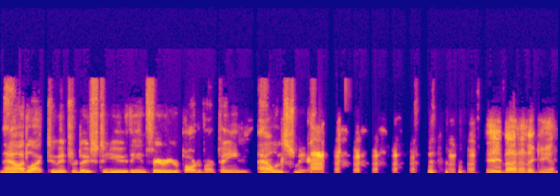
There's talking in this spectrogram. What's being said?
Now, I'd like to introduce to you the inferior part of our team, Alan Smith. he done it again.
